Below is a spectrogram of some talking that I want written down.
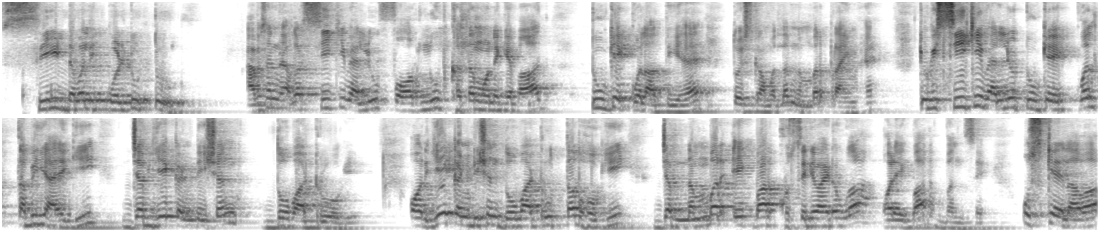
C double equal to two में अगर सी की वैल्यू फॉर लूप खत्म होने के बाद टू के इक्वल आती है तो इसका मतलब नंबर प्राइम है। क्योंकि सी की वैल्यू टू के इक्वल तभी आएगी जब ये कंडीशन दो बार ट्रू होगी। और ये कंडीशन दो बार ट्रू तब होगी जब नंबर एक बार खुद से डिवाइड होगा और एक बार वन से। उसके अलावा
